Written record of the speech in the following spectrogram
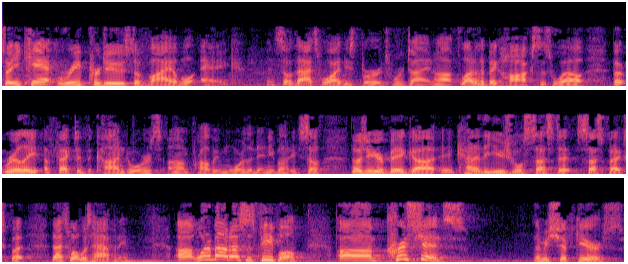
So you can't reproduce a viable egg. And so that's why these birds were dying off. A lot of the big hawks as well, but really affected the condors um, probably more than anybody. So those are your big, uh, kind of the usual suspects, but that's what was happening. Uh, what about us as people? Um, Christians. Let me shift gears.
